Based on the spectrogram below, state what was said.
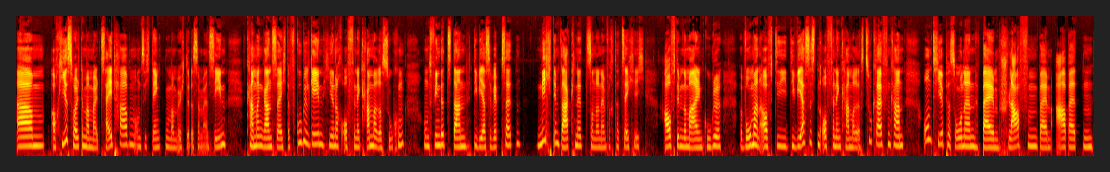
Ähm, auch hier sollte man mal Zeit haben und sich denken, man möchte das einmal sehen. Kann man ganz leicht auf Google gehen, hier nach offene Kameras suchen und findet dann diverse Webseiten, nicht im Darknet, sondern einfach tatsächlich auf dem normalen Google, wo man auf die diversesten offenen Kameras zugreifen kann und hier Personen beim Schlafen, beim Arbeiten,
